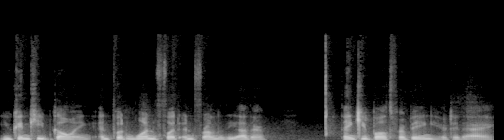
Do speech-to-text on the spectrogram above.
you can keep going and put one foot in front of the other. Thank you both for being here today.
